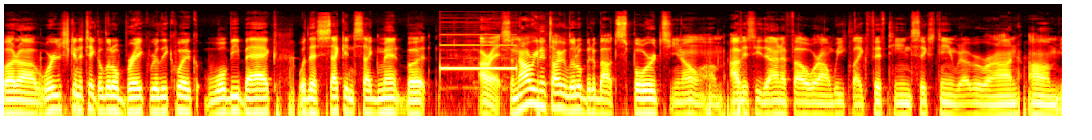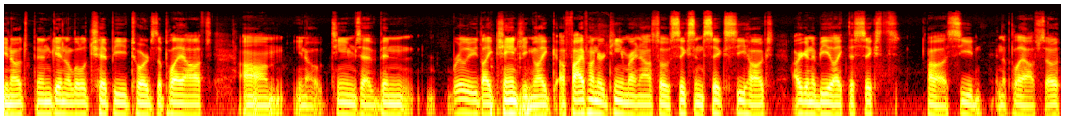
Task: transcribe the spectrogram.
But uh, we're just gonna take a little break really quick. We'll be back with a second segment. But all right, so now we're gonna talk a little bit about sports. You know, um, obviously the NFL we're on week like 15, 16, whatever we're on. Um, you know, it's been getting a little chippy towards the playoffs. Um, you know, teams have been really like changing. Like a 500 team right now, so six and six Seahawks are gonna be like the sixth uh, seed in the playoffs. So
